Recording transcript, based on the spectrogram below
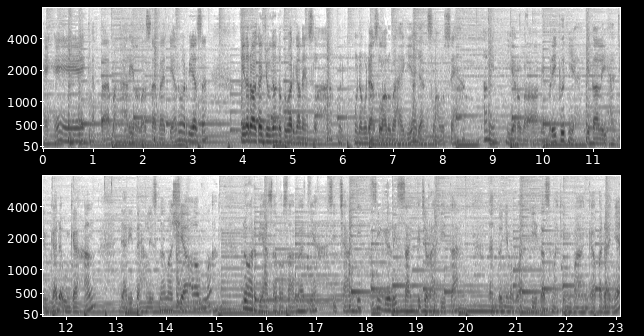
Hehe Kata Bang Ariel persahabat ya. Luar biasa kita doakan juga untuk keluarga Leslar, mudah-mudahan selalu bahagia dan selalu sehat. Amin. Ya Robbal Alamin. Berikutnya, kita lihat juga ada unggahan dari Teh Lisna, Masya Allah. Luar biasa persahabatnya, si cantik, si gelis, sang kejora kita. Tentunya membuat kita semakin bangga padanya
